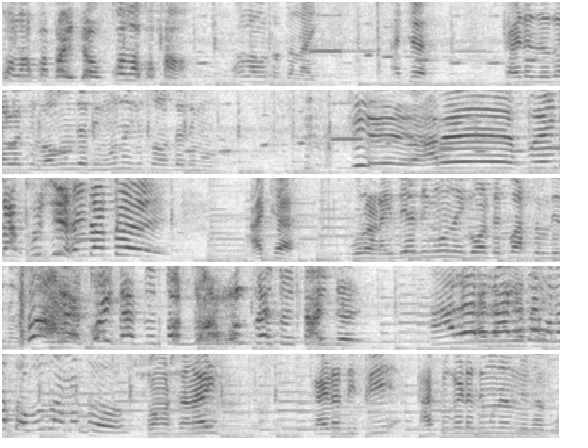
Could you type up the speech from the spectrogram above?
কলা পাতাই দাও কলা পাতা। কলা হতো তো নাই। আচ্ছা কাইডে যে দল আছে লবণ দিয়ে দিমু নাকি সস দিয়ে দিমু? আরে সেইটা খুশি হইতাতে আচ্ছা পুরাটাই দিয়ে দিমু নাকি অর্ধেক পার্সেল দিয়ে দিমু? আরে কইতাছে তোর যা মন চাই তুই তাই দে। আরে আচ্ছা, রাগে। যাব না তো বুঝো না তো। সমস্যা নাই। কাইটা দিছি আটটু কাইটা দিমু না এমনি থাকব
